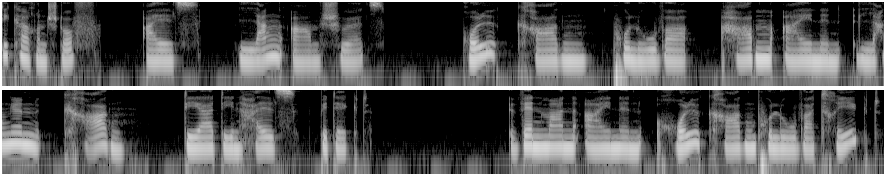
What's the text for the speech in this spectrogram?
dickeren Stoff als Langarmshirts. Rollkragenpullover haben einen langen Kragen, der den Hals bedeckt. Wenn man einen Rollkragenpullover trägt,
